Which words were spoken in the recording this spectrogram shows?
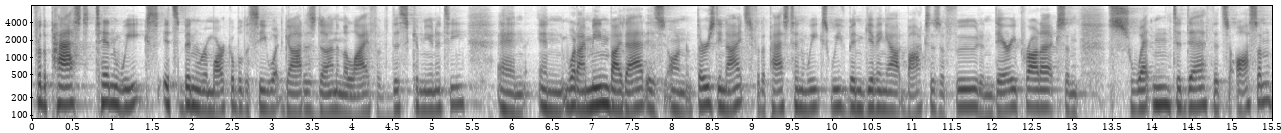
For the past 10 weeks, it's been remarkable to see what God has done in the life of this community. And, and what I mean by that is on Thursday nights, for the past 10 weeks, we've been giving out boxes of food and dairy products and sweating to death. It's awesome.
